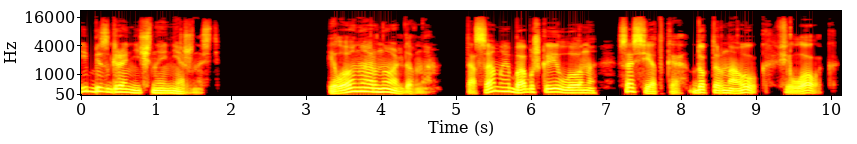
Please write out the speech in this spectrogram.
и безграничная нежность. Илона Арнольдовна. Та самая бабушка Илона, соседка, доктор наук, филолог.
